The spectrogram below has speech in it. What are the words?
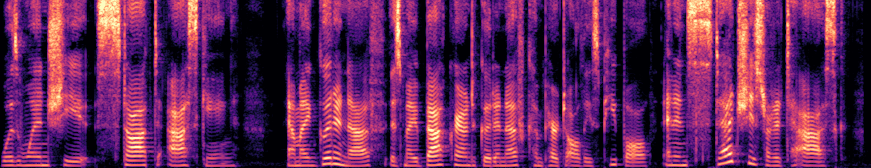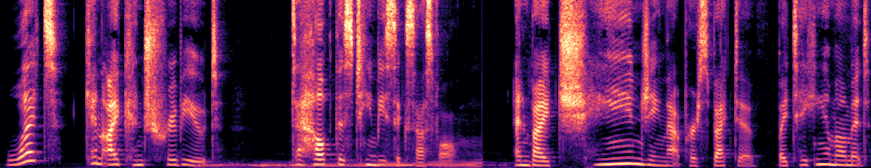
was when she stopped asking, Am I good enough? Is my background good enough compared to all these people? And instead, she started to ask, What can I contribute to help this team be successful? And by changing that perspective, by taking a moment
